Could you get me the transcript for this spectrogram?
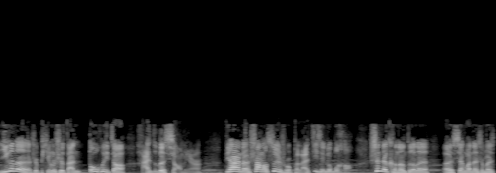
一个呢是平时咱都会叫孩子的小名，第二呢上了岁数本来记性就不好，甚至可能得了呃相关的什么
